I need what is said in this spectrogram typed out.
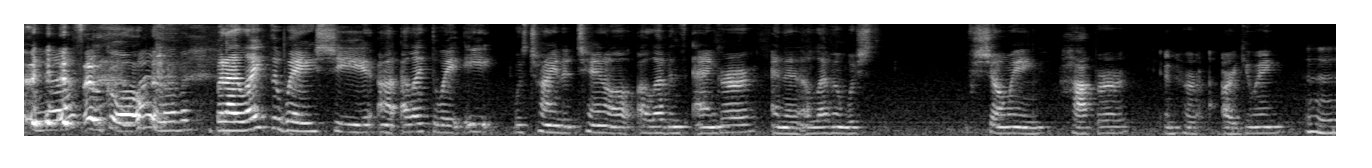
it's so cool. I love it. But I like the way she. Uh, I like the way Eight was trying to channel Eleven's anger, and then Eleven was showing Hopper and her arguing, hmm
